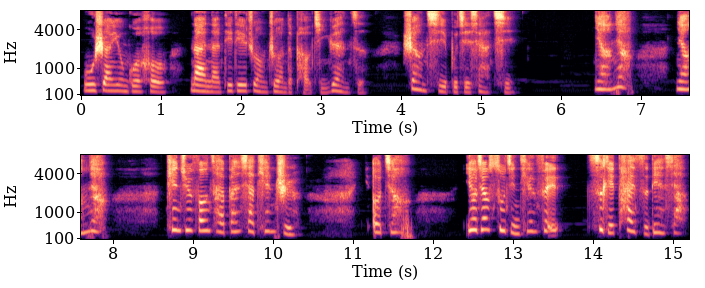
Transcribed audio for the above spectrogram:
巫山用过后，娜娜跌跌撞撞地跑进院子，上气不接下气：“娘娘，娘娘，天君方才颁下天旨，要将要将素锦天妃赐给太子殿下。”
